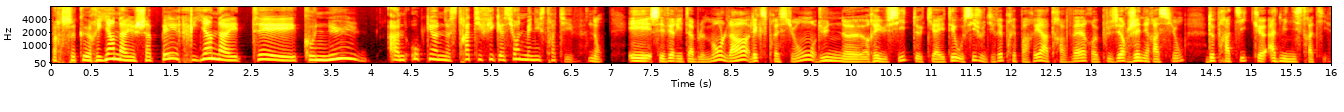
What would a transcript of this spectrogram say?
parce que rien n'a échappé, rien n'a été connu à aucune stratification administrative. Non. Et c'est véritablement là l'expression d'une réussite qui a été aussi, je dirais, préparée à travers plusieurs générations de pratiques administratives.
